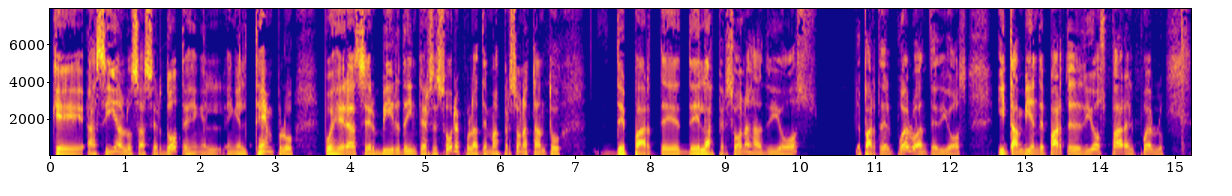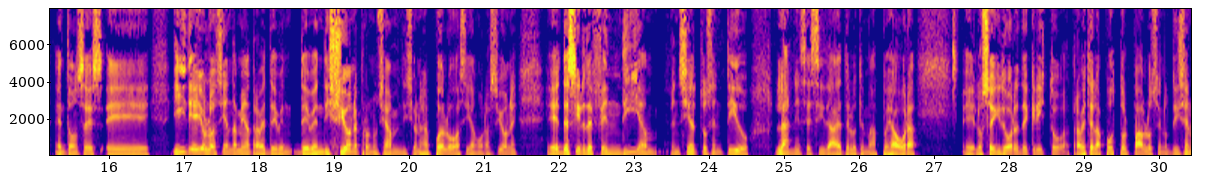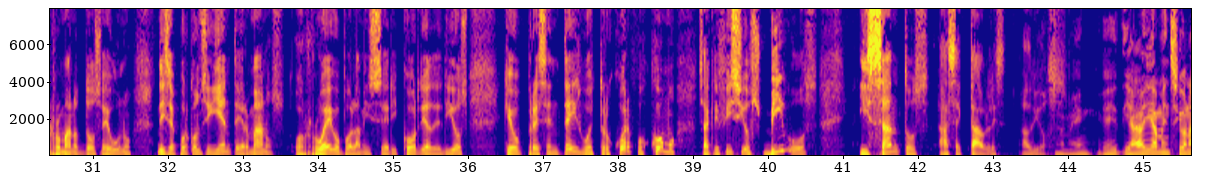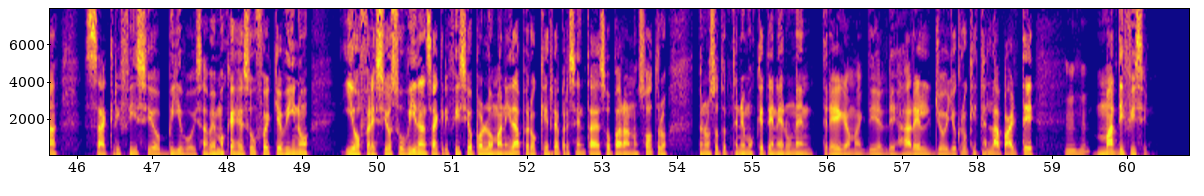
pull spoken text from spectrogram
que hacían los sacerdotes en el, en el templo, pues era servir de intercesores por las demás personas, tanto de parte de las personas a Dios, de parte del pueblo ante Dios y también de parte de Dios para el pueblo. Entonces, eh, y de ellos lo hacían también a través de, de, bendiciones, pronunciaban bendiciones al pueblo, hacían oraciones, es decir, defendían en cierto sentido las necesidades de los demás. Pues ahora eh, los seguidores de Cristo, a través del apóstol Pablo, se nos dice en Romanos 12.1, dice, por consiguiente, hermanos, os ruego por la misericordia de Dios que os presentéis vuestros cuerpos como sacrificios vivos y santos aceptables a Dios. Amén. Ya, ya menciona sacrificio vivo y sabemos que Jesús fue el que vino y ofreció su vida en sacrificio por la humanidad, pero ¿qué representa eso para nosotros? Pero nosotros tenemos que tener una entrega, MacDiel, dejar el yo. Yo creo que esta es la parte más difícil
